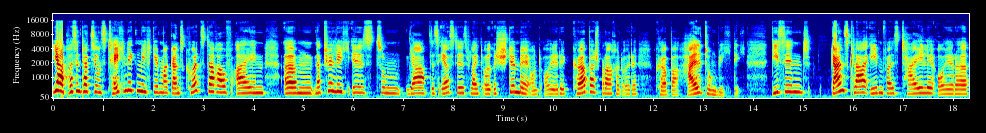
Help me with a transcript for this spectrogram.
Ja, Präsentationstechniken, ich gehe mal ganz kurz darauf ein. Ähm, natürlich ist zum, ja, das erste ist vielleicht eure Stimme und eure Körpersprache und eure Körperhaltung wichtig. Die sind ganz klar ebenfalls Teile eurer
